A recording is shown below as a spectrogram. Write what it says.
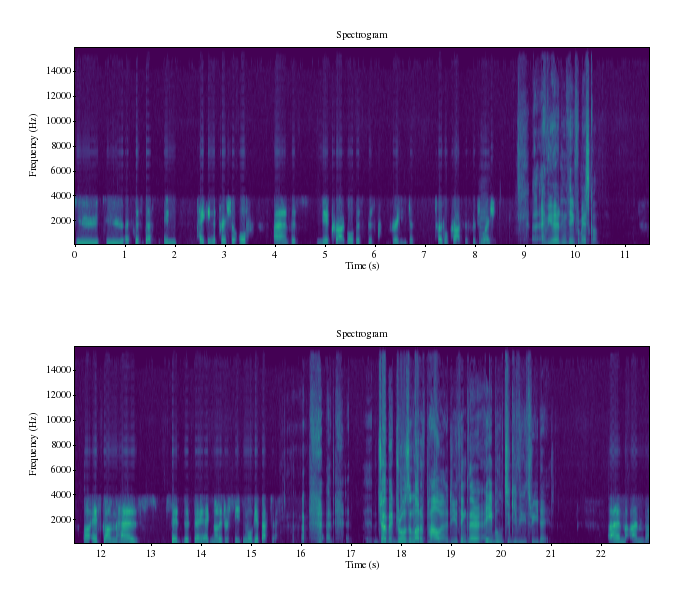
to to assist us in taking the pressure off uh, this near crowd, or this this really just total crisis situation. Mm. Uh, have you heard anything from Eskom? Uh, Eskom has said that they acknowledge receipt and will get back to us. Joburg draws a lot of power. Do you think they're able to give you three days? Um, I'm uh,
